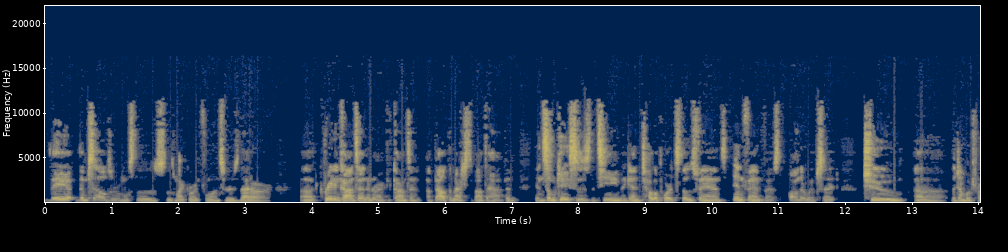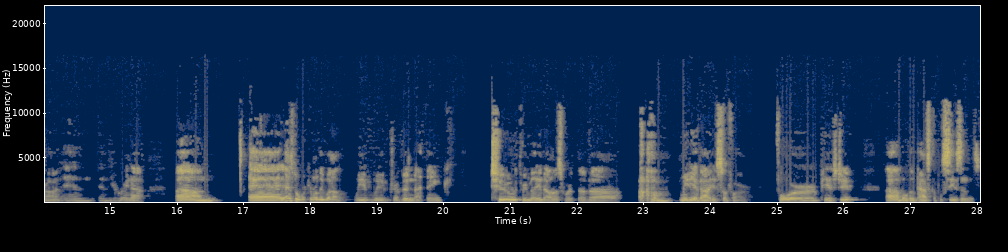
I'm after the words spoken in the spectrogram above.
they themselves are almost those those micro influencers that are uh, creating content, interactive content about the match that's about to happen. In some cases, the team again teleports those fans in FanFest on their website to uh, the jumbotron in in the arena. Um, and yeah, it's been working really well. We've we've driven, I think, two three million dollars worth of uh, media value so far for PSG um, over the past couple seasons.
